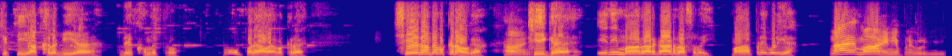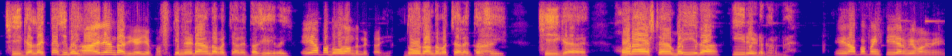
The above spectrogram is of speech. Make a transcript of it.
ਚਿੱਟੀ ਅੱਖ ਲੱਗੀ ਐ ਦੇਖੋ ਮਿੱਤਰੋ ਬਹੁਤ ਪਲਿਆ ਹੋਇਆ ਬੱਕਰਾ ਹੈ ਛੇ ਦੰਦ ਦਾ ਬੱਕਰਾ ਹੋ ਗਿਆ। ਹਾਂ ਠੀਕ ਹੈ ਇਹਦੀ ਮਾਂ ਦਾ ਰਿਕਾਰਡ ਦੱਸ ਬਾਈ ਮਾਂ ਆਪਣੇ ਕੋਲ ਹੀ ਹੈ ਨਾ ਇਹ ਮਾਂ ਹੈ ਨਹੀਂ ਆਪਣੇ ਕੋਲ ਜੀ। ਠੀਕ ਹੈ ਲੈਤਾ ਸੀ ਬਾਈ? ਹਾਂ ਇਹ ਲਿਆਂਦਾ ਸੀਗਾ ਜੀ ਆਪਾਂ। ਕਿੰਨੇ ਟਾਈਮ ਦਾ ਬੱਚਾ ਲੈਤਾ ਸੀ ਇਹ ਬਾਈ? ਇਹ ਆਪਾਂ ਦੋ ਦੰਦ ਲਿੱਤਾ ਸੀ। ਦੋ ਦੰਦ ਬੱਚਾ ਲੈਤਾ ਹਾਂ। ਸੀ। ਠੀਕ ਹੈ ਹੁਣ ਇਸ ਟਾਈਮ ਬਈ ਇਹਦਾ ਕੀ ਰੇਟ ਕਰਦਾ? ਹੈ? ਇਹਦਾ ਆਪਾਂ 35000 ਰੁਪਏ ਮੰਗਦੇ ਹਾਂ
